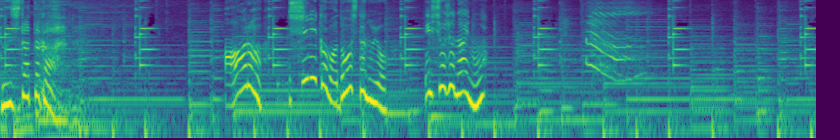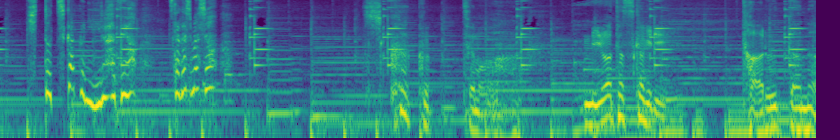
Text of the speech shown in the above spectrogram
無事だったか。あらシリカはどうしたのよ？一緒じゃないの？と近くにいるはずよ探しましょう。近くっても見渡す限り樽だな。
